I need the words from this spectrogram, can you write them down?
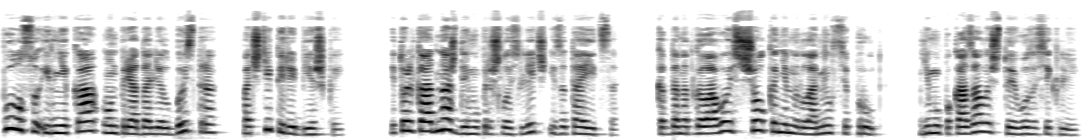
Полосу ивника он преодолел быстро, почти перебежкой, и только однажды ему пришлось лечь и затаиться, когда над головой с щелканем надломился пруд, ему показалось, что его засекли.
